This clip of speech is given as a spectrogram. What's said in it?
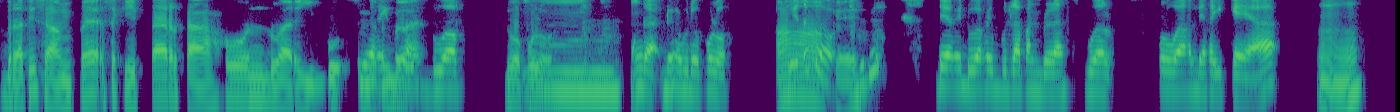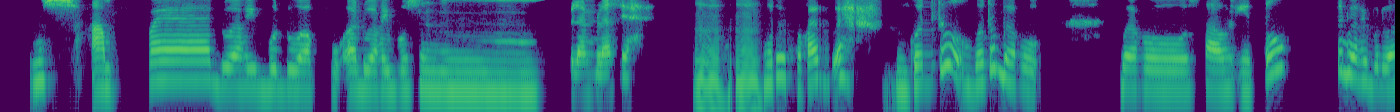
Berarti sampai sekitar tahun 2019. 2020. 20. Hmm, enggak, 2020. Ah, itu oke. Okay. Dari 2018 gue keluar dari IKEA. Mm -hmm. Terus sampai 2020 uh, 2019 ya. Mm -hmm. Jadi pokoknya gue, gue tuh gue tuh baru baru setahun itu itu 2021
